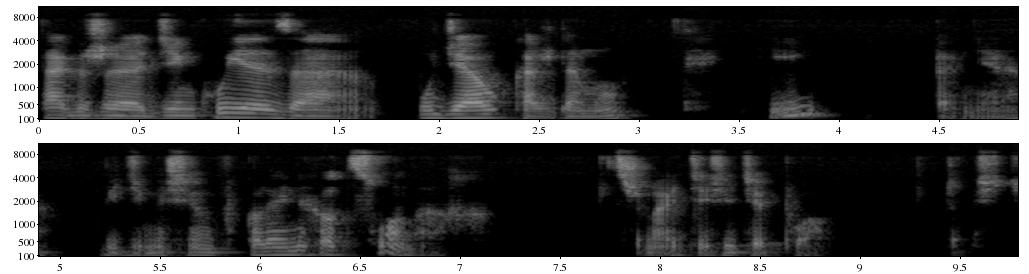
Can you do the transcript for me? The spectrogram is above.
Także dziękuję za udział każdemu i Pewnie widzimy się w kolejnych odsłonach. Trzymajcie się ciepło. Cześć.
